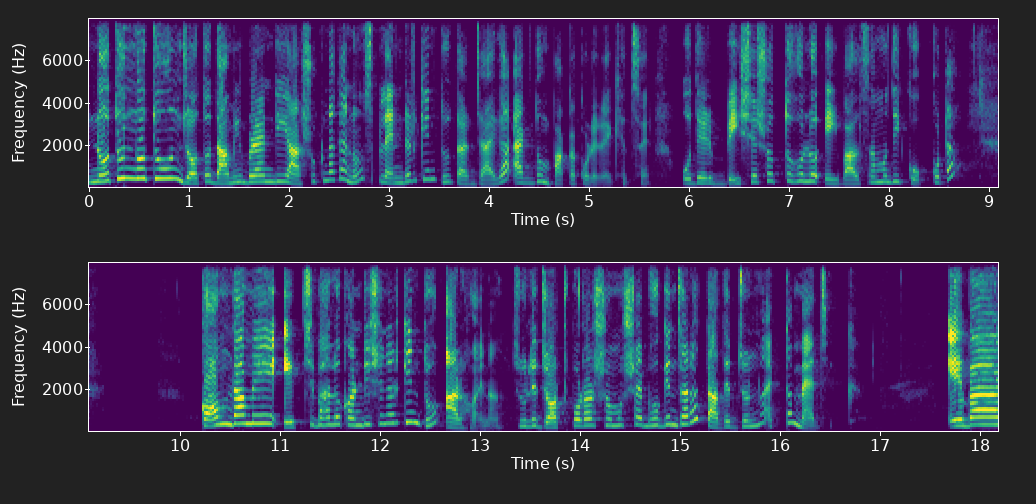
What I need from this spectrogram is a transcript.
নতুন নতুন যত দামি ব্র্যান্ডই আসুক না কেন স্প্লেন্ডার কিন্তু তার জায়গা একদম পাকা করে রেখেছে। ওদের বিশেষত্ব হলো এই বালসামদি কোক্কোটা। কম দামে, এর চেয়ে ভালো কন্ডিশনার কিন্তু আর হয় না। চুলে জট পড়ার সমস্যায় ভোগেন যারা, তাদের জন্য একটা ম্যাজিক এবার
